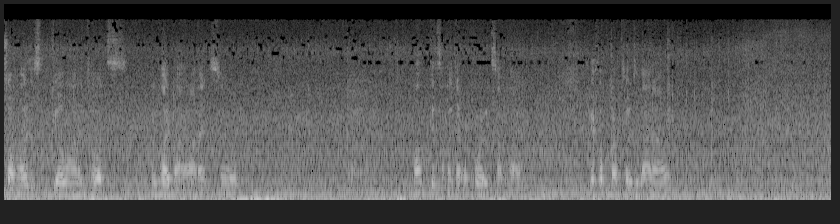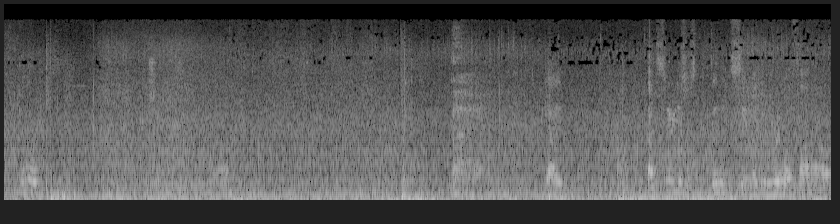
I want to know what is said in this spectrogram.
so I'll probably just go on until it's until I die on it. So I'll get something like that recorded sometime. Get a couple more episodes of that out. Go. Yeah, that series just didn't seem like it was very well thought out.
